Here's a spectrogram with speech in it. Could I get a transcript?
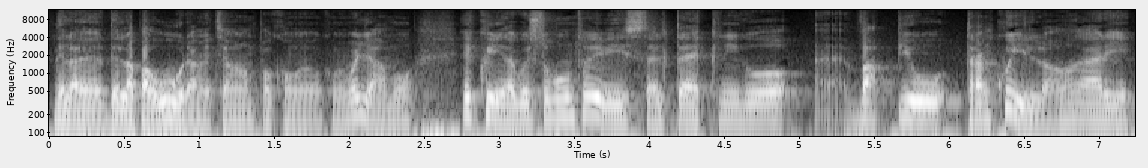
della, della, paura, mettiamola un po' come, come, vogliamo, e quindi da questo punto di vista il tecnico eh, va più tranquillo, magari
